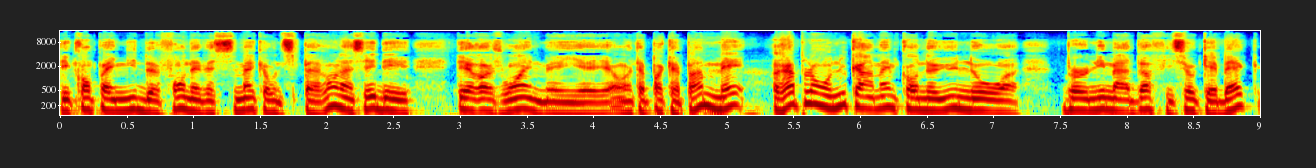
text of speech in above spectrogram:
des compagnies de fonds d'investissement qui ont disparu. On a essayé de les- de les rejoindre, mais euh, on n'était pas capable. Mais rappelons-nous quand même qu'on a eu nos euh, Bernie Madoff ici au Québec.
